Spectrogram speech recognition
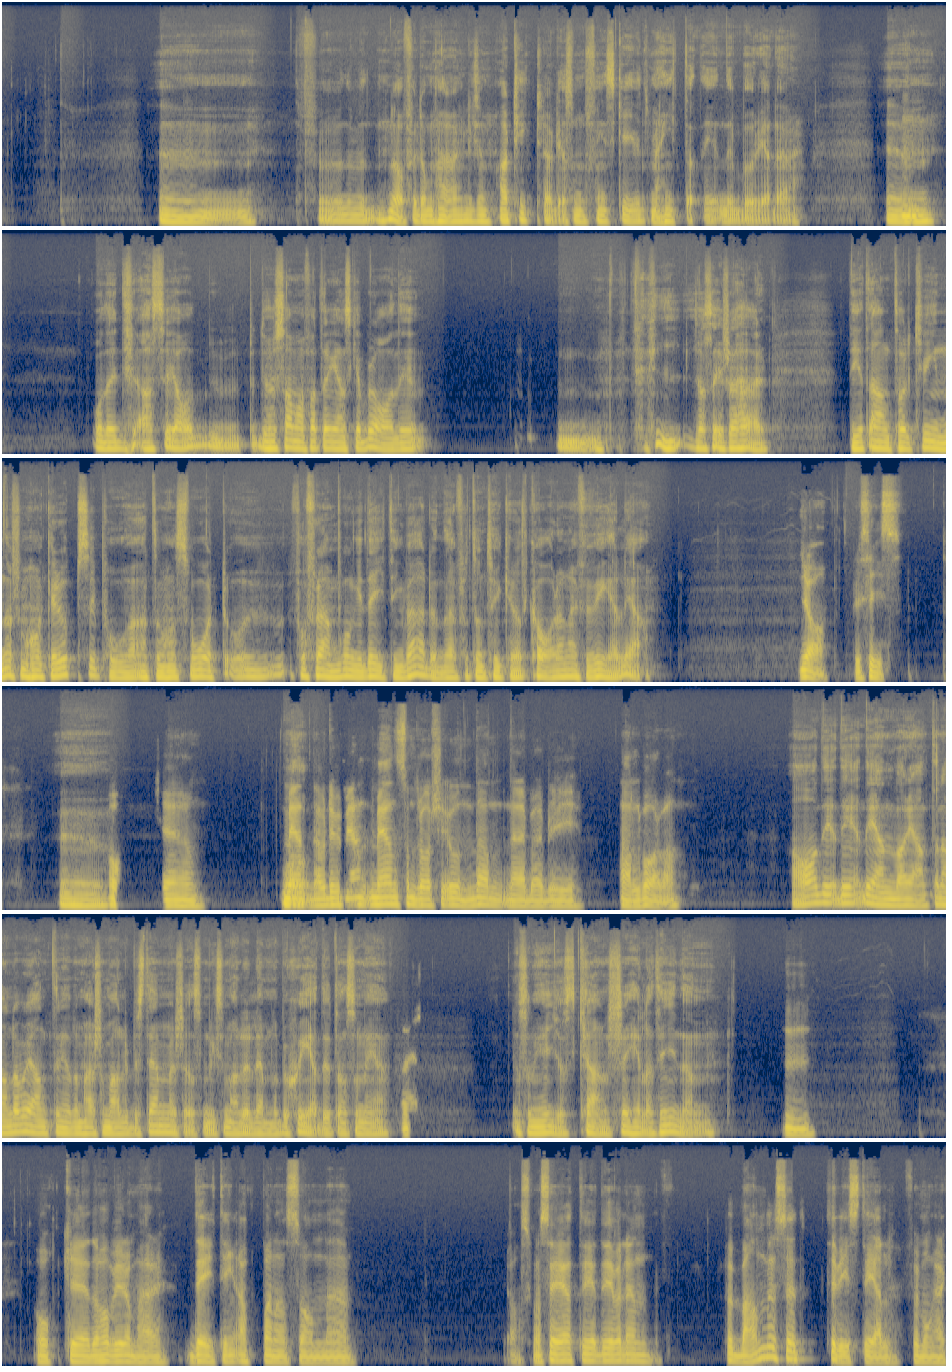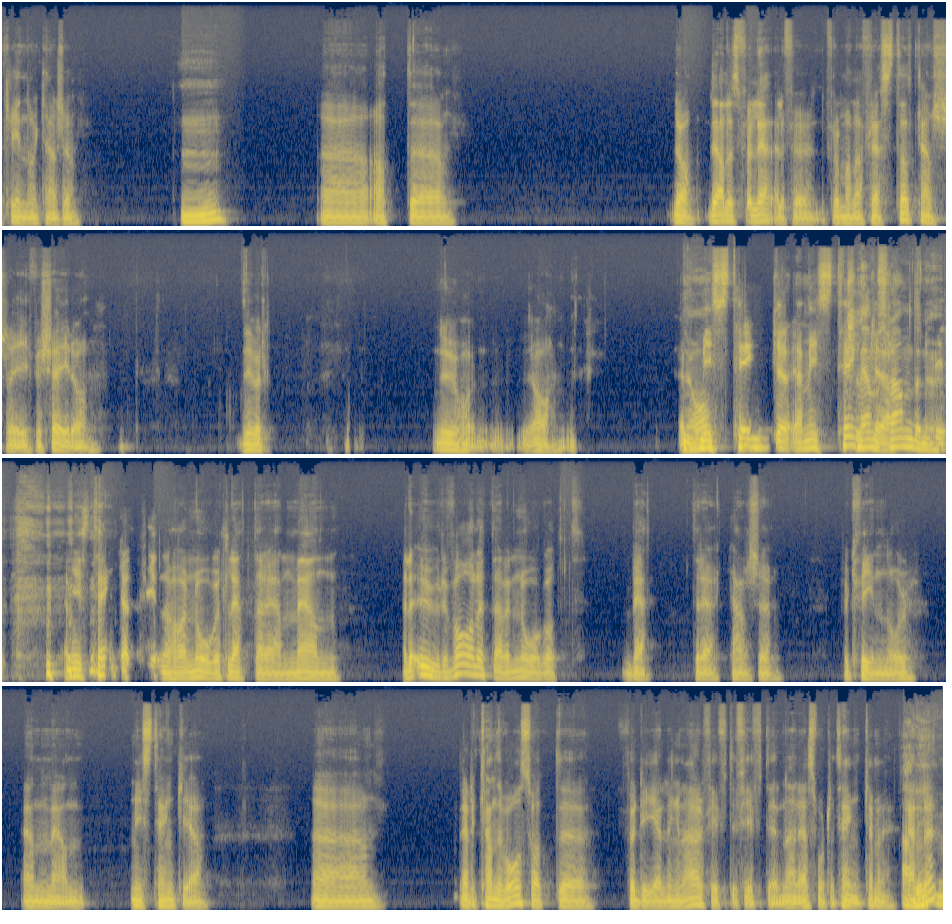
Um, för, ja, för de här liksom, artiklar, det som finns skrivet som jag hittat, det, det börjar där. Um, Och det, alltså, ja, du sammanfattar det ganska bra. Det, mm, jag säger så här. Det är ett antal kvinnor som hakar upp sig på att de har svårt att få framgång i datingvärlden därför att de tycker att karlarna är för veliga. Ja, precis. Eh, Och, eh, män, Och- det är män, män som drar sig undan när det börjar bli allvar, va? ja, det, det, det är en variant. Den andra varianten är de här som aldrig bestämmer sig, som liksom aldrig lämnar besked, utan som är, som är just kanske hela tiden. Mm. Och eh, då har vi de här datingapparna som... Eh, ja, ska man säga att det, det är väl en förbannelse till viss del för många kvinnor kanske. Mm. Eh, att eh, ja, det är alldeles för lätt, eller för, för de allra flesta kanske i och för sig då. Det är väl nu, ja, jag Ja. misstänker, jag misstänker, Kläm att, fram det nu. jag misstänker att kvinnor har något lättare än män. Eller urvalet är väl något bättre kanske för kvinnor än män, misstänker jag. Uh, eller kan det vara så att uh, fördelningen är 50-50? Nej, det är svårt att tänka mig. Eller?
